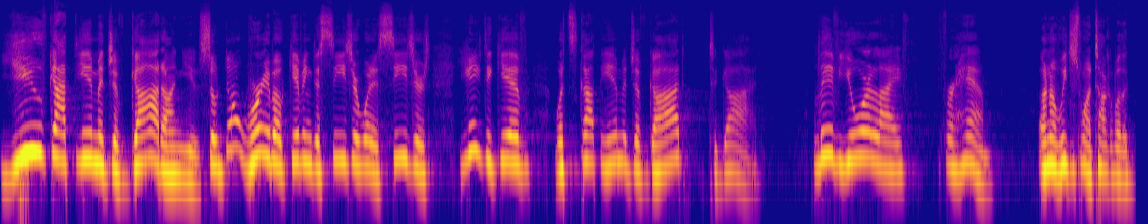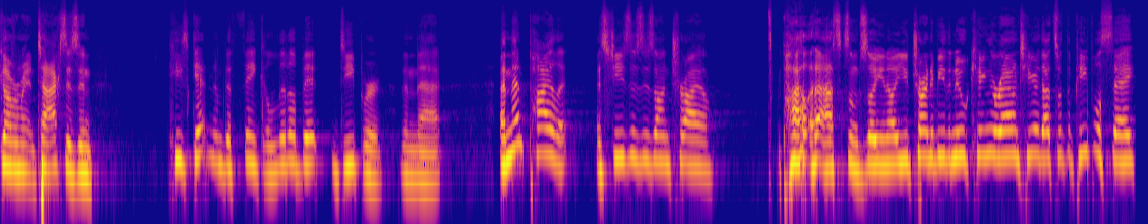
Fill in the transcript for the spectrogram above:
you've got the image of God on you. So don't worry about giving to Caesar what is Caesar's. You need to give what's got the image of God to God. Live your life for him. Oh no, we just want to talk about the government and taxes. And he's getting them to think a little bit deeper than that. And then Pilate, as Jesus is on trial, Pilate asks him, So, you know, you trying to be the new king around here? That's what the people say.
